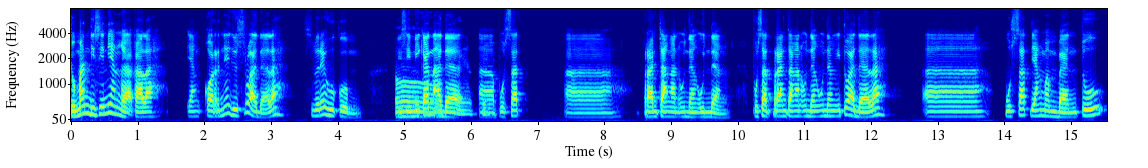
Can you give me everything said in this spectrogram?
Cuman di sini yang nggak kalah, yang core-nya justru adalah sebenarnya hukum. Di sini kan Oh, ada oke, oke. eh, pusat eh, perancangan undang-undang. Pusat perancangan undang-undang itu adalah eh, pusat yang membantu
